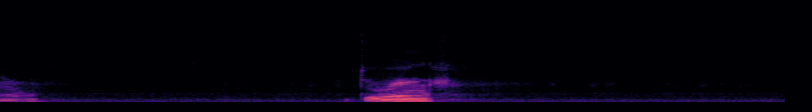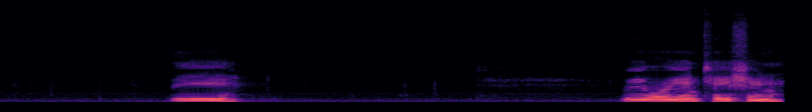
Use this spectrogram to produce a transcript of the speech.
Now, during the reorientation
